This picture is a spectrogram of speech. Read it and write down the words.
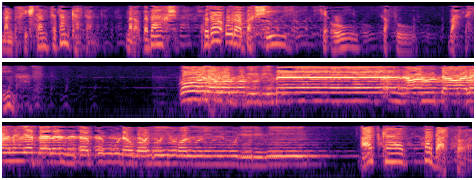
من به خیشتن ستم کردم. مرا ببخش خدا او را بخشید که او غفور و رحیم است. قال رب بما أنعمت علي فلن أكون ظهيرا للمجرمين. عرض کرد پروردگار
